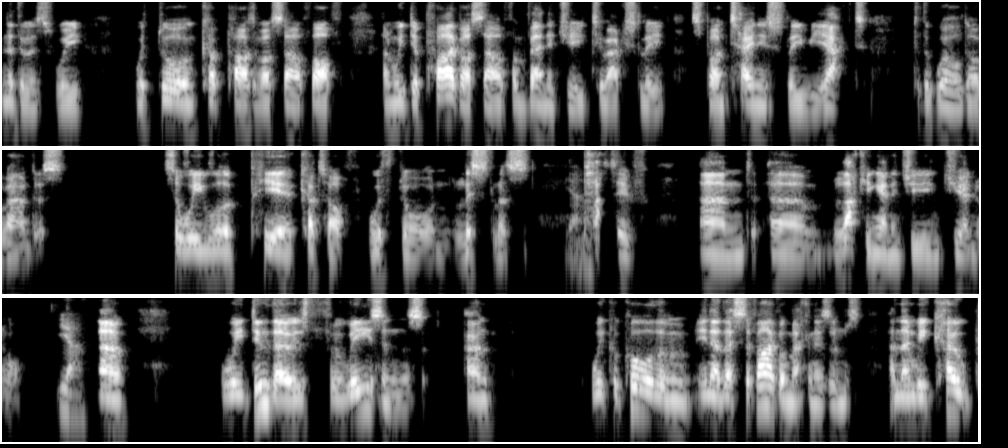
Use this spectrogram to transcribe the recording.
In other words, we withdraw and cut part of ourselves off and we deprive ourselves of energy to actually spontaneously react to the world around us. So we will appear cut off, withdrawn, listless, yeah. passive, and um, lacking energy in general. Yeah. Now, we do those for reasons, and we could call them, you know, they're survival mechanisms, and then we cope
